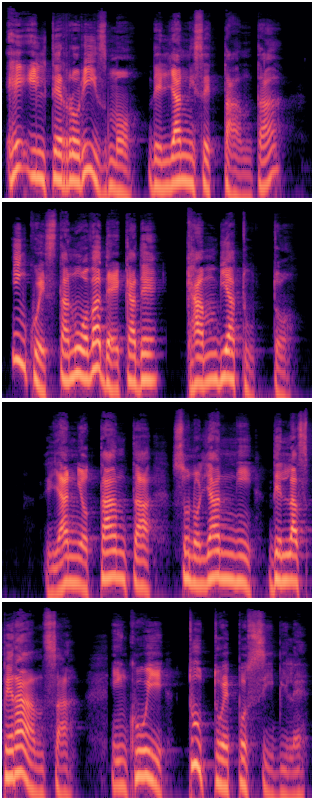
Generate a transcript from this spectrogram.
e il terrorismo degli anni 70, in questa nuova decade cambia tutto. Gli anni Ottanta sono gli anni della speranza, in cui tutto è possibile,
